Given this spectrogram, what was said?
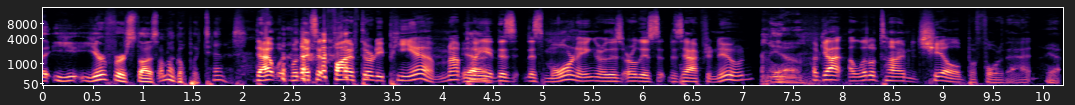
Uh, your first thought is, I'm going to go play tennis. That well, that's at 5:30 p.m. I'm not Yeah. playing it this this morning or this early this, this afternoon. Yeah, I've got a little time to chill before that. yeah.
